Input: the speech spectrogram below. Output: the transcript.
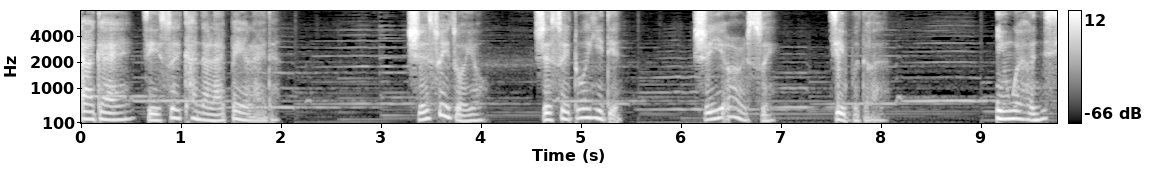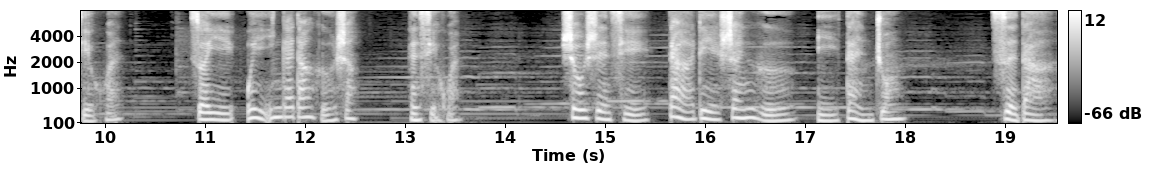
大概几岁看得来背来的？十岁左右，十岁多一点，十一二岁，记不得了。因为很喜欢，所以我也应该当和尚，很喜欢。收拾起大地山河一淡妆，四大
